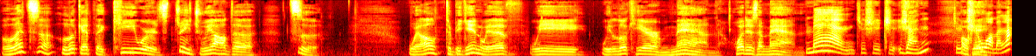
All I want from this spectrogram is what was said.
let's uh, look at the key words. 最主要的 字. Well, to begin with, we we look here. Man. What is a man? Man 就是指人，就指 OK 我们啦。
